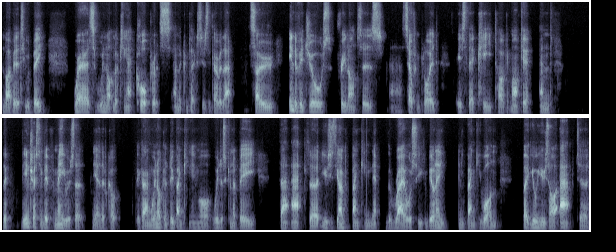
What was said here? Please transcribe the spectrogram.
liability would be. Whereas we're not looking at corporates and the complexities that go with that. So individuals, freelancers, uh, self-employed is their key target market. And the, the interesting bit for me was that, yeah, they've got, they're going, we're not going to do banking anymore. We're just going to be that app that uses the open banking net, the rails, so you can be on any any bank you want, but you'll use our app to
